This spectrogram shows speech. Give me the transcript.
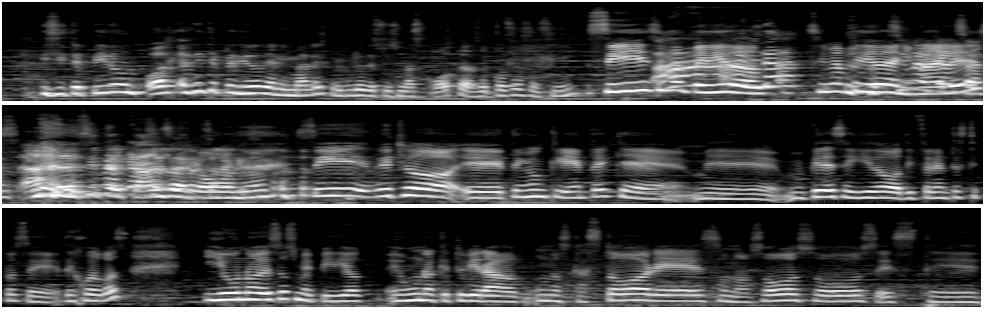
y si te pido, un- o al- alguien te ha pedido de animales, por ejemplo, de sus mascotas o cosas así. Sí, sí me han pedido. Sí me han pedido de Sí me animales. Ah, sí me te alcanzan alcanza, no. Sí, de hecho, eh, tengo un cliente que me, me pide seguido diferentes tipos de, de juegos y uno de esos me pidió eh, uno que tuviera unos castores, unos osos, este,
